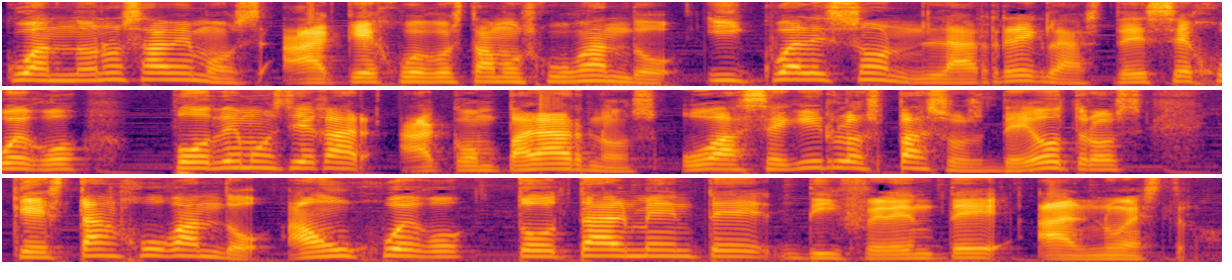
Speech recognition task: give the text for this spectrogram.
Cuando no sabemos a qué juego estamos jugando y cuáles son las reglas de ese juego, podemos llegar a compararnos o a seguir los pasos de otros que están jugando a un juego totalmente diferente al nuestro.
